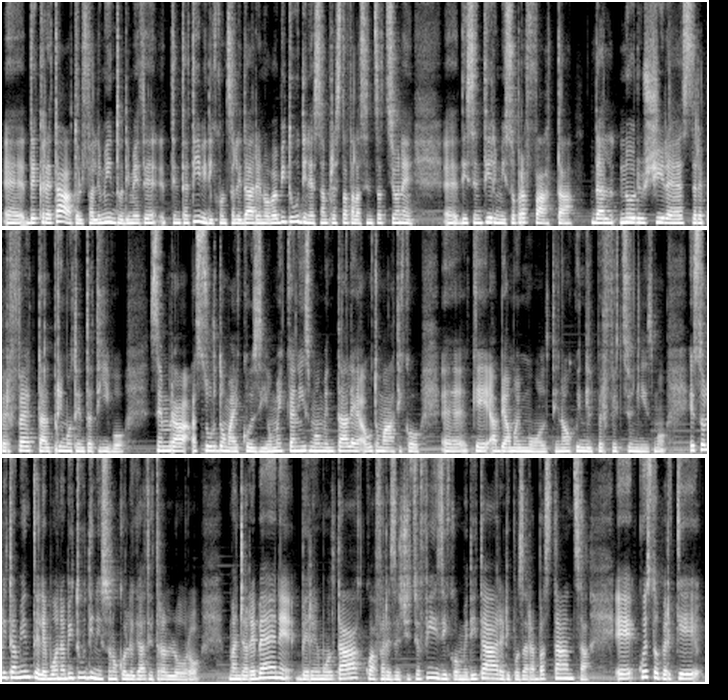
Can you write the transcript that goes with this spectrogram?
eh, decretato il fallimento di miei te- tentativi di consolidare nuove abitudini è sempre stata la sensazione eh, di sentirmi sopraffatta dal non riuscire a essere perfetta al primo tentativo. Sembra assurdo, ma è così, un meccanismo mentale automatico eh, che abbiamo in molti, no? quindi il perfezionismo. E solitamente le buone abitudini sono collegate tra loro. Mangiare bene, bere molta acqua, fare esercizio fisico, meditare, riposare abbastanza e questo perché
